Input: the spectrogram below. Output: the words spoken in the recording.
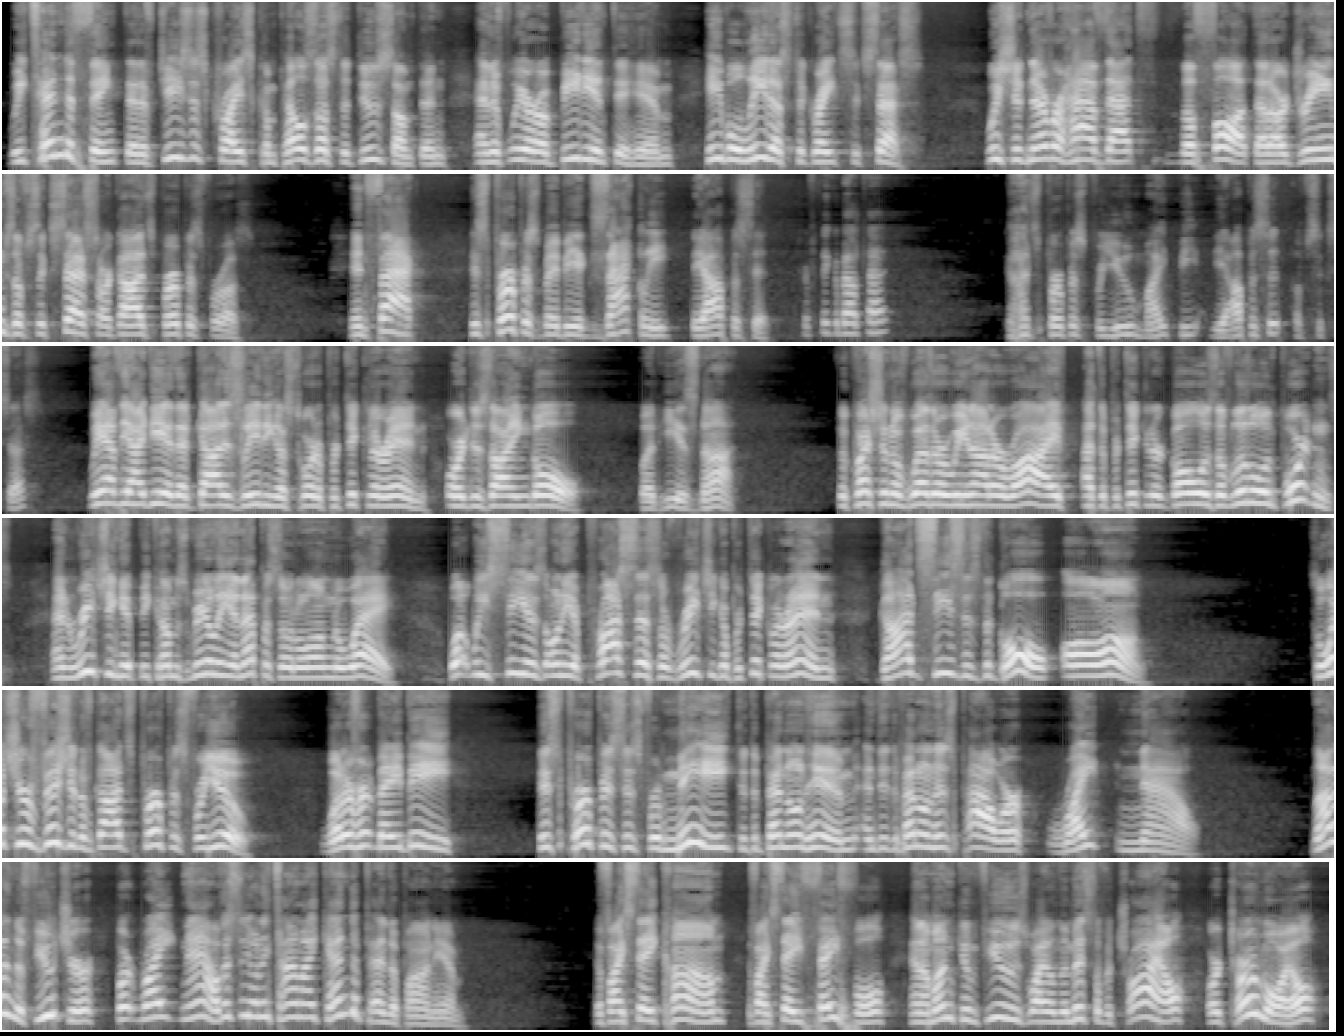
We tend to think that if Jesus Christ compels us to do something, and if we are obedient to him, he will lead us to great success. We should never have that the thought that our dreams of success are God's purpose for us. In fact, his purpose may be exactly the opposite. Ever think about that? God's purpose for you might be the opposite of success. We have the idea that God is leading us toward a particular end or a design goal, but he is not. The question of whether we not arrive at the particular goal is of little importance, and reaching it becomes merely an episode along the way. What we see is only a process of reaching a particular end. God sees as the goal all along. So, what's your vision of God's purpose for you? Whatever it may be, His purpose is for me to depend on Him and to depend on His power right now. Not in the future, but right now. This is the only time I can depend upon Him. If I stay calm, if I stay faithful, and I'm unconfused while in the midst of a trial or turmoil,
